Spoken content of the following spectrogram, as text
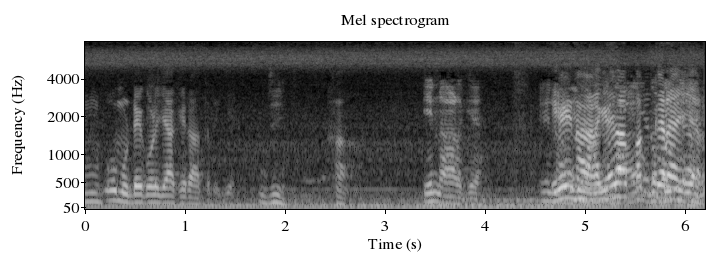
ਹੂੰ। ਉਹ ਮੁੰਡੇ ਕੋਲੇ ਜਾ ਕੇ ਰਾਤ ਰਹੀ ਹੈ। ਜੀ। ਹਾਂ। ਇਹ ਨਾਲ ਗਿਆ। ਇਹ ਨਾਲ ਗਿਆ ਇਹਦਾ ਪੱਕਰ ਹੈ ਯਾਰ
